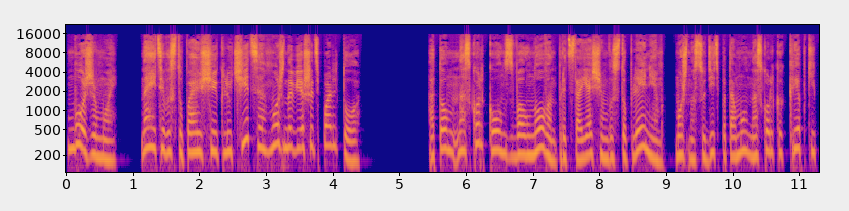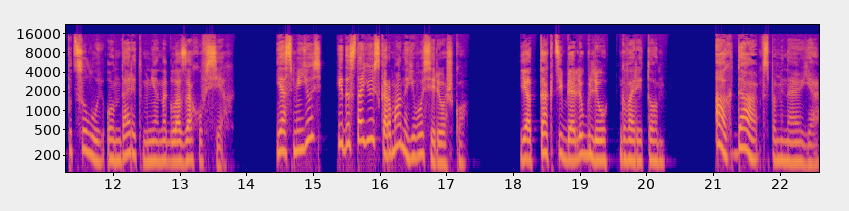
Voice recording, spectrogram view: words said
Боже мой, на эти выступающие ключицы можно вешать пальто. О том, насколько он взволнован предстоящим выступлением, можно судить по тому, насколько крепкий поцелуй он дарит мне на глазах у всех. Я смеюсь и достаю из кармана его сережку. «Я так тебя люблю», — говорит он. «Ах, да», — вспоминаю я.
